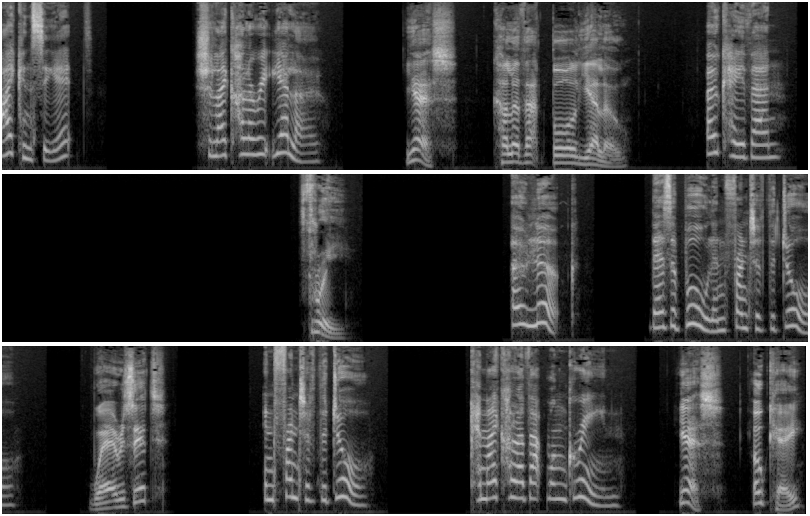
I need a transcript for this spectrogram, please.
I can see it. Shall I colour it yellow? Yes, colour that ball yellow. OK then. 3. Oh, look. There's a ball in front of the door. Where is it? In front of the door. Can I colour that one green? Yes, OK.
